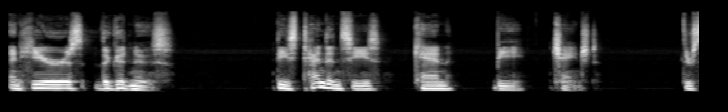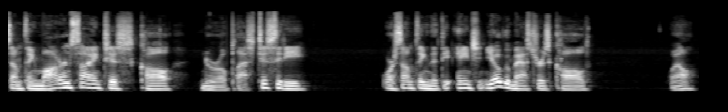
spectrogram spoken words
And here's the good news these tendencies can be changed through something modern scientists call neuroplasticity, or something that the ancient yoga masters called, well,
